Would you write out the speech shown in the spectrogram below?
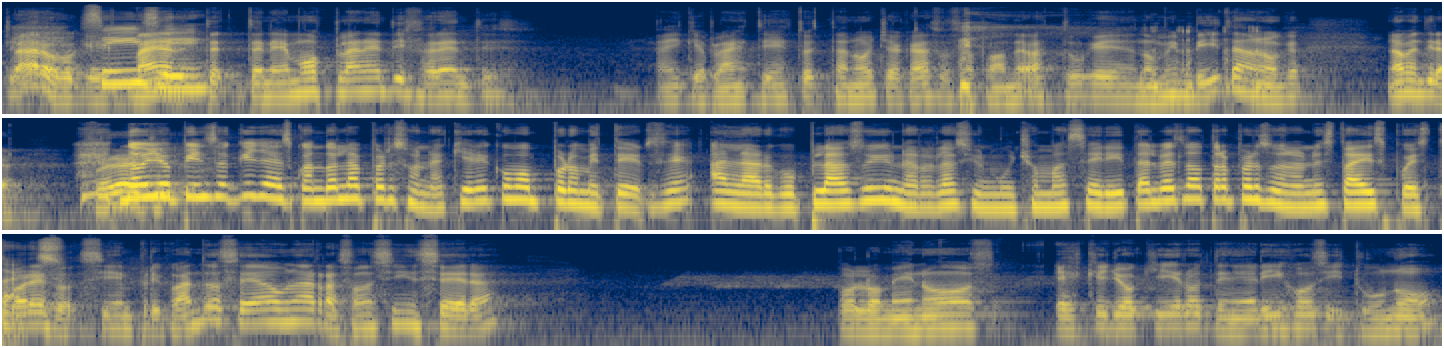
Claro, porque Sí, sí. tenemos planes diferentes. Ay, ¿qué planes tienes tú esta noche acaso? O sea, ¿para dónde vas tú? que ¿No me invitan? o qué? No, mentira. No, yo pienso que ya es cuando la persona quiere como prometerse a largo plazo y una relación mucho más seria y tal vez la otra persona no está dispuesta Por a eso, siempre y cuando sea una razón sincera, por lo menos es que yo quiero tener hijos y tú no.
